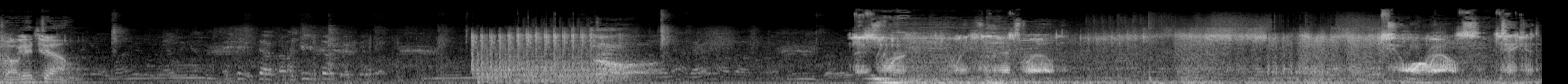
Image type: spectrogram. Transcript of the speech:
Target down. Next work. To the next round. Two more rounds. Take it.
